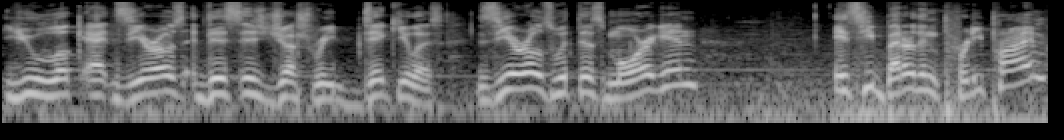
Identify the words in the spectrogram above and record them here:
you look at Zeros, this is just ridiculous. Zeros with this Morrigan, is he better than Pretty Prime?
